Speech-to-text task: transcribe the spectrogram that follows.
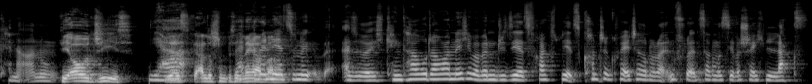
keine Ahnung. Die OGs, Ja. die das alles schon ein bisschen Wenn, länger wenn jetzt so eine, also ich kenne Caro Dauer nicht, aber wenn du sie jetzt fragst, ob sie jetzt Content Creatorin oder Influencerin ist, sie wahrscheinlich Lachs,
